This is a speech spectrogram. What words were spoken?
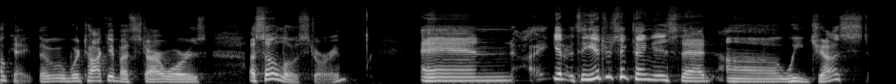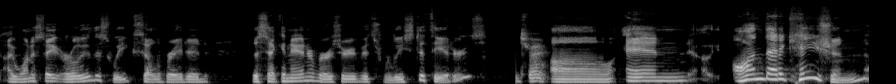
Okay, we're talking about Star Wars, a solo story. And you know, the interesting thing is that uh, we just, I want to say earlier this week, celebrated the second anniversary of its release to theaters. That's right. Uh, and on that occasion,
